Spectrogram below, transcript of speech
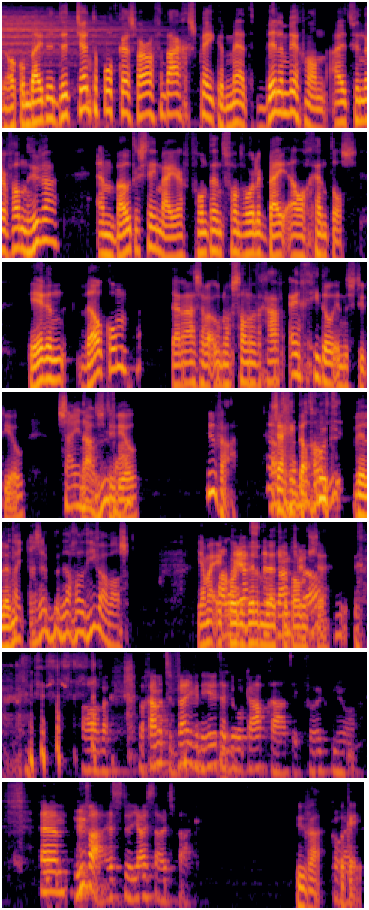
Welkom bij de The Gentle Podcast, waar we vandaag spreken met Willem Wigman, uitvinder van Huva, en Wouter Steenmeijer, frontend verantwoordelijk bij El Gentos. Heren, welkom. Daarna zijn we ook nog Sander de Graaf en Guido in de studio. Zei je nou, de Huva? studio. Huva. Ja, zeg ik dat dat- goed, Willem? Gezegd- bedacht dat het Hiva was. Ja, maar ik hoorde Willem net wat anders zeggen. Oh, we, we gaan met z'n vijven de hele tijd door elkaar praten. Ik verheug me nu al. Ehm, Huva is de juiste uitspraak. Huva, oké.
